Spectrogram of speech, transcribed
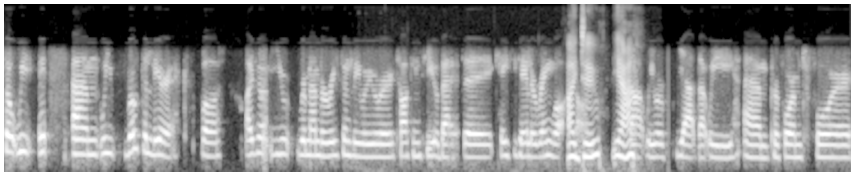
so we it's um we wrote the lyrics, but I don't know you remember recently we were talking to you about the Katie Taylor ring walk. I do. Yeah. That we were yeah, that we um performed for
